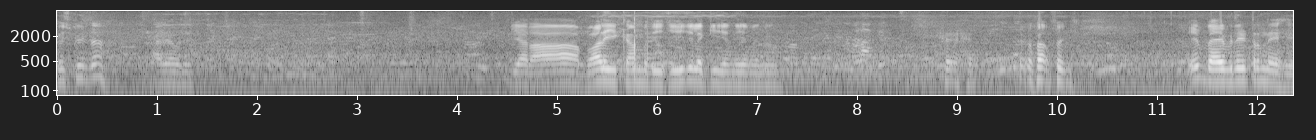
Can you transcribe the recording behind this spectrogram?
ਕੁਛ ਪੀਜ਼ਾ ਆ ਜਾ। ਉਰੇ ਯਾਰ ਆ ਬਾਲੀ ਕੰਮ ਦੀ ਚੀਜ਼ ਲੱਗੀ ਜਾਂਦੀ ਹੈ ਮੈਨੂੰ। ਇਹ ਵਾਈਬ੍ਰੇਟਰ ਨੇ ਇਹ।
